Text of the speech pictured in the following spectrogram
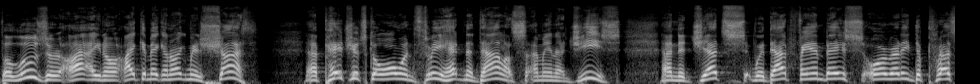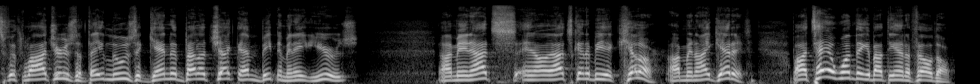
the loser, I you know, I can make an argument shot. Uh, Patriots go 0 3 heading to Dallas. I mean, uh, geez. And the Jets, with that fan base already depressed with Rodgers, if they lose again to Belichick, they haven't beaten him in eight years. I mean, that's you know that's going to be a killer. I mean, I get it. But I'll tell you one thing about the NFL, though.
